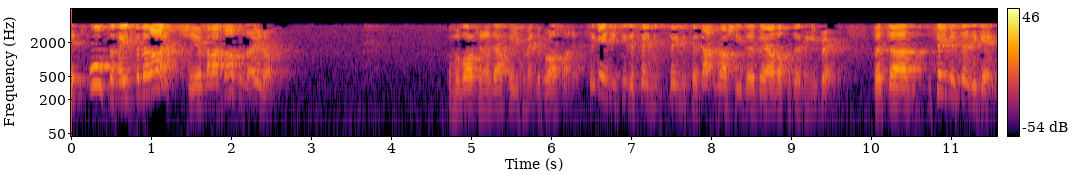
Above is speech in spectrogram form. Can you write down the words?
It's also made for the light. And therefore you can make the bracha on it. So again, you see the same, same you said. That Rashi, the Halacha, I don't think he brings. But um, the same is said again.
